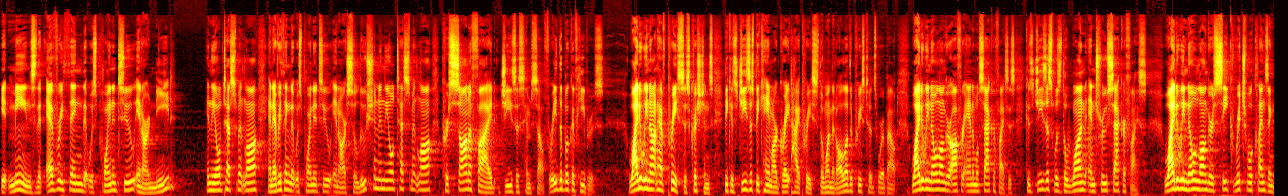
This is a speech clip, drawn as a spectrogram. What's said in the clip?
It means that everything that was pointed to in our need in the Old Testament law and everything that was pointed to in our solution in the Old Testament law personified Jesus himself. Read the book of Hebrews. Why do we not have priests as Christians? Because Jesus became our great high priest, the one that all other priesthoods were about. Why do we no longer offer animal sacrifices? Because Jesus was the one and true sacrifice. Why do we no longer seek ritual cleansing?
